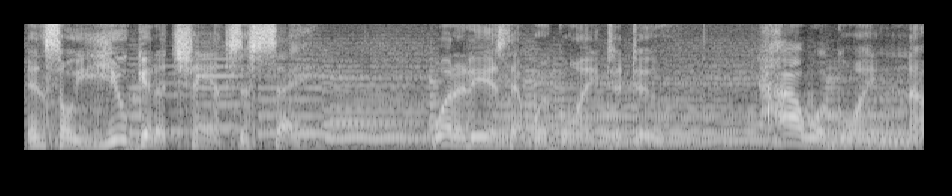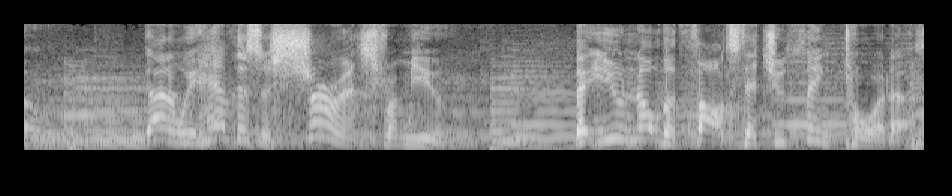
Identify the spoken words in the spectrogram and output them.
And so you get a chance to say what it is that we're going to do, how we're going to know. God, and we have this assurance from you that you know the thoughts that you think toward us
